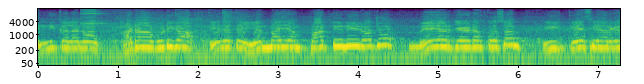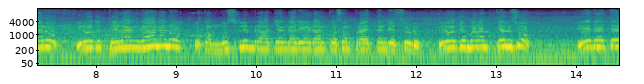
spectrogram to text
ఎన్నికలను హడావుడిగా ఏదైతే ఎంఐఎం పార్టీని ఈరోజు మేయర్ చేయడం కోసం ఈ కేసీఆర్ గారు ఈరోజు తెలంగాణను ఒక ముస్లిం రాజ్యంగా చేయడానికి కోసం ప్రయత్నం చేస్తుండు. ఈరోజు మనం తెలుసు ఏదైతే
